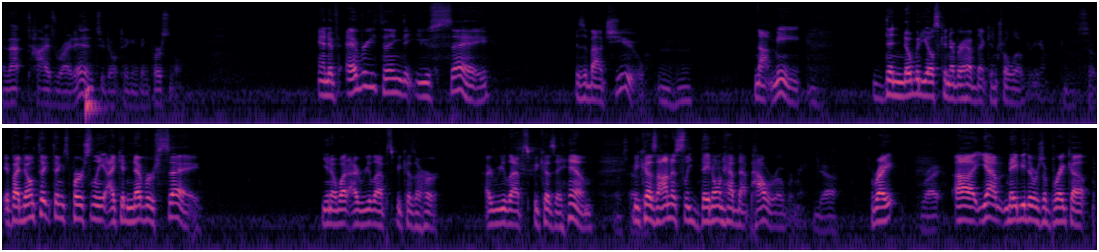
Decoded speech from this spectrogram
and that ties right into don't take anything personal. And if everything that you say is about you, not me, then nobody else can ever have that control over you. So If I don't take things personally, I can never say, you know what, I relapse because of her. I relapse because of him. Because honestly, they don't have that power over me. yeah, Right? right. Uh, yeah, maybe there was a breakup.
